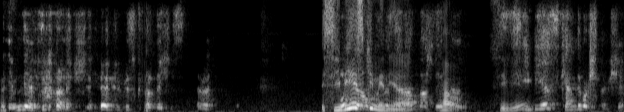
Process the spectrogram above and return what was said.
De hepsi kardeş. Hepimiz kardeşiz. Evet. CBS Fox kimin ya? Ha. CBS? CBS kendi başına bir şey.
